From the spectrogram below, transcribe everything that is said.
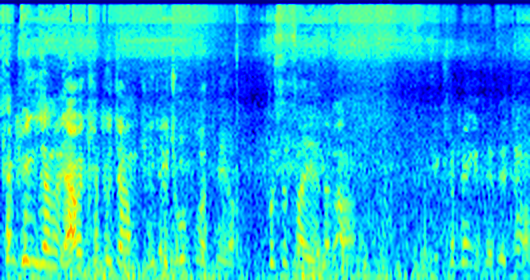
캠핑장을 야외 캠핑장 하면 굉장히 좋을 것 같아요. 풀숲 사이에다가 캠핑이 되되죠.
